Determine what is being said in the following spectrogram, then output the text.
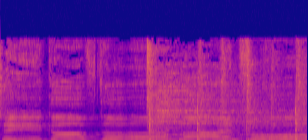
Take off the blindfold.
